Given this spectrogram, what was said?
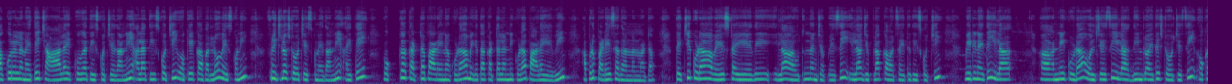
ఆకుకూరలను అయితే చాలా ఎక్కువగా తీసుకొచ్చేదాన్ని. అలా తీసుకొచ్చి ఒకే కవర్లో వేసుకొని ఫ్రిడ్జ్లో స్టోర్ చేసుకునేదాన్ని. అయితే ఒక్క కట్ట పాడైనా కూడా మిగతా కట్టలన్నీ కూడా పాడయ్యేవి. అప్పుడు పడేసేదాన్ని అనమాట తెచ్చి కూడా వేస్ట్ అయ్యేది ఇలా అవుతుందని చెప్పేసి ఇలా జిప్లాక్ కవర్స్ అయితే తీసుకొచ్చి వీటిని అయితే ఇలా అన్నీ కూడా ఒలిచేసి ఇలా దీంట్లో అయితే స్టోర్ చేసి ఒక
